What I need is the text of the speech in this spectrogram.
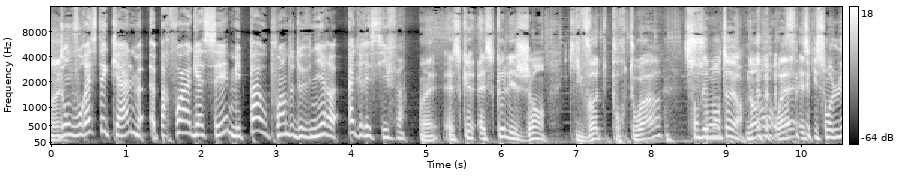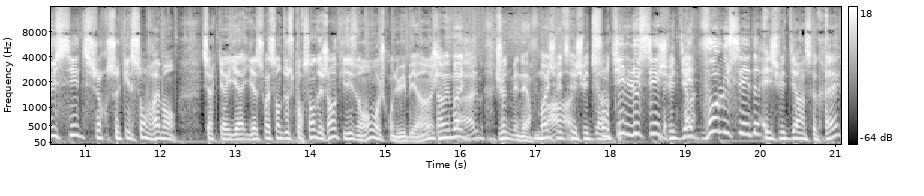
Ouais. Donc vous restez calme, parfois agacé, mais pas au point de devenir agressif. Ouais. Est-ce que, est-ce que les gens qui votent pour toi Sont des menteurs. Non, ouais. Est-ce qu'ils sont lucides sur ce qu'ils sont vraiment? C'est-à-dire qu'il y a, il y a 72% des gens qui disent non, moi je conduis bien, je suis moi, calme, je ne m'énerve moi, pas. je vais te- je vais te dire un Sont-ils lucides? Je vais te dire- Êtes-vous lucide Et je vais te dire un secret.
